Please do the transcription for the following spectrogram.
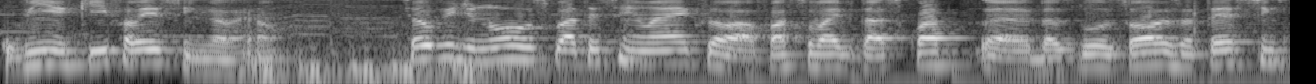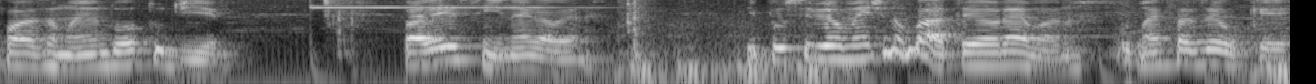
Eu vim aqui e falei assim, galera, ó. Se é o vídeo novo, se bater 100 likes, ó, faço live das, 4, é, das 2 horas até 5 horas da manhã do outro dia. Falei assim, né, galera? E possivelmente não bateu, né, mano? Mas fazer o que?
